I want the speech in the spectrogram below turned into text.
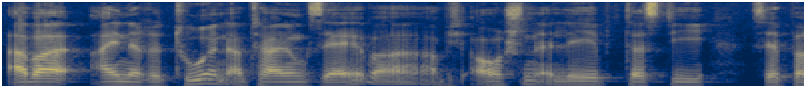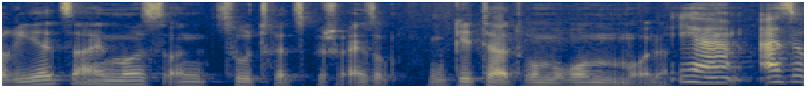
Aber eine Retourenabteilung selber habe ich auch schon erlebt, dass die separiert sein muss und Zutrittsbeschränkung, also ein Gitter drumherum oder. Ja, also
